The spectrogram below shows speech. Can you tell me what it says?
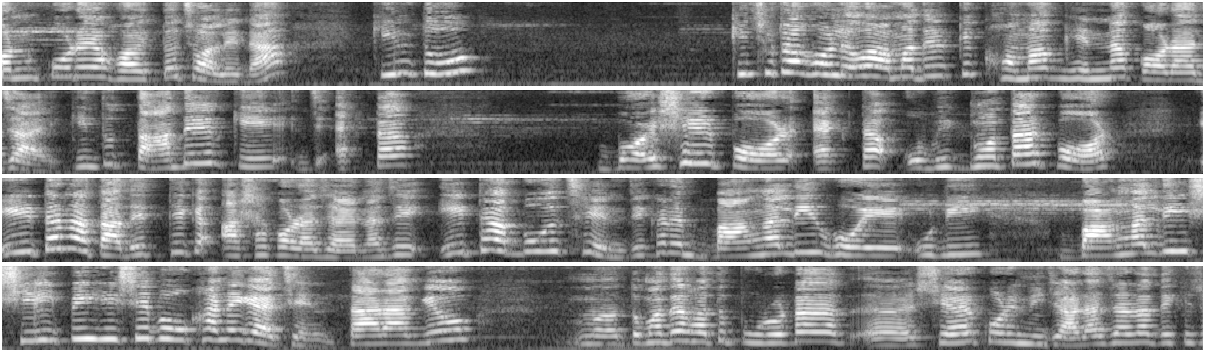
অন করে হয়তো চলে না, কিন্তু কিছুটা হলেও আমাদেরকে ক্ষমা ঘেন্না করা যায়। কিন্তু তাদেরকে একটা বয়সের পর, একটা অভিজ্ঞতার পর, এটা না তাদের থেকে আশা করা যায় না যে এটা বলছেন, যেখানে বাঙালি হয়ে উনি বাঙালি শিল্পী হিসেবে ওখানে গেছেন, তার আগেও তোমাদের হয়তো পুরোটা শেয়ার করে নি যারা যারা দেখেছ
